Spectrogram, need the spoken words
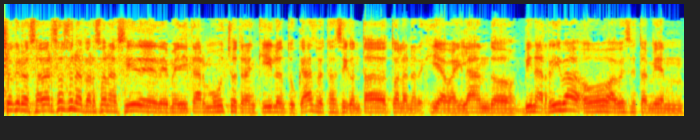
Yo quiero saber, ¿sos una persona así de, meditar mucho, tranquilo en tu casa? ¿O estás así con toda, toda la energía bailando bien arriba o a veces también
